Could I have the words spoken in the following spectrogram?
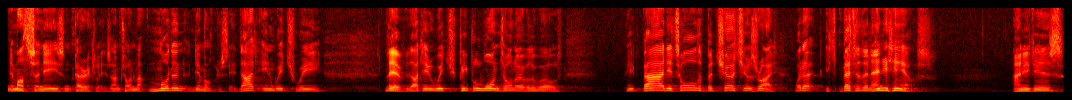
Demosthenes and Pericles. I'm talking about modern democracy, that in which we live, that in which people want all over the world. It's bad, it's all, but Churchill's right. It's better than anything else. And it is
